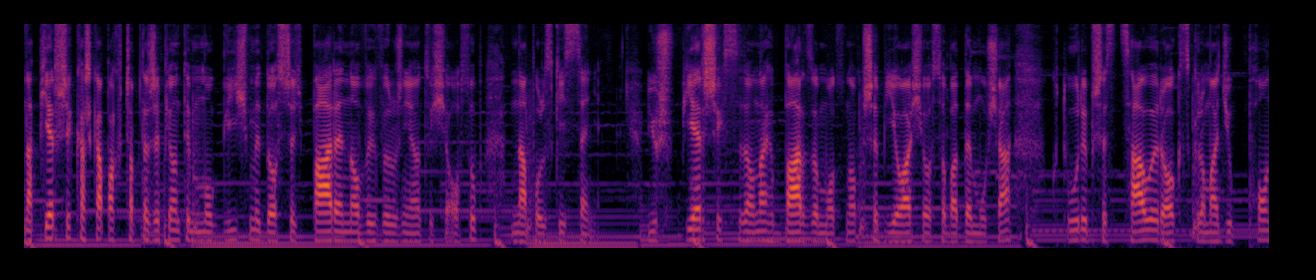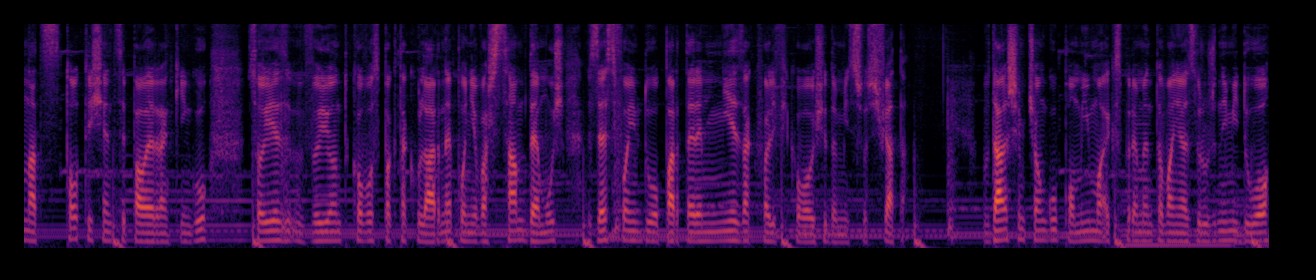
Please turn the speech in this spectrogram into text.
Na pierwszych kaszkapach w chapterze 5 mogliśmy dostrzec parę nowych wyróżniających się osób na polskiej scenie. Już w pierwszych sezonach bardzo mocno przebijała się osoba Demusia, który przez cały rok zgromadził ponad 100 tysięcy power rankingu, co jest wyjątkowo spektakularne, ponieważ sam Demuś ze swoim duopartnerem nie zakwalifikował się do Mistrzostw Świata. W dalszym ciągu, pomimo eksperymentowania z różnymi duo,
